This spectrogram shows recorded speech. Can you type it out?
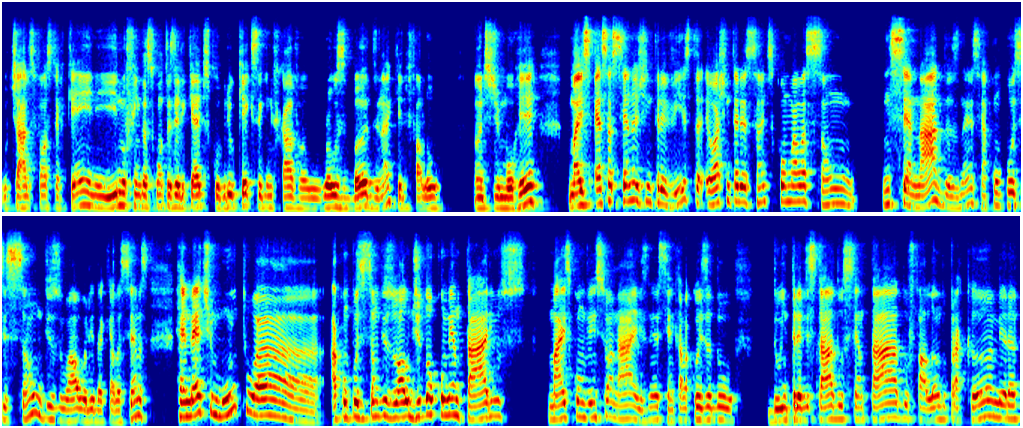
o, Charles Foster Kane e no fim das contas ele quer descobrir o que que significava o Rosebud, né, que ele falou antes de morrer. Mas essas cenas de entrevista eu acho interessantes como elas são encenadas, né, assim, a composição visual ali daquelas cenas remete muito à, à composição visual de documentários mais convencionais, né, assim, aquela coisa do, do entrevistado sentado, falando para a câmera,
